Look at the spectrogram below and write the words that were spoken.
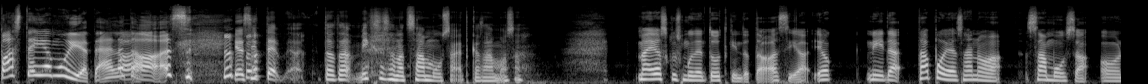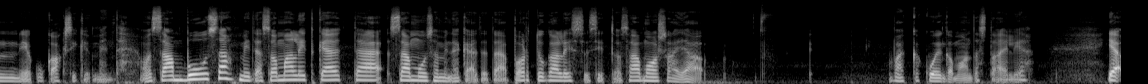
Paste ja muija täällä taas. Ja sitten, tota, miksi sä sanot samusa, etkä samosa? Mä joskus muuten tutkin tota asiaa. Jo, niitä tapoja sanoa samusa on joku 20. On sambusa, mitä somalit käyttää, samusa, mitä käytetään Portugalissa, sitten on samosa ja vaikka kuinka monta stylia. Ja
